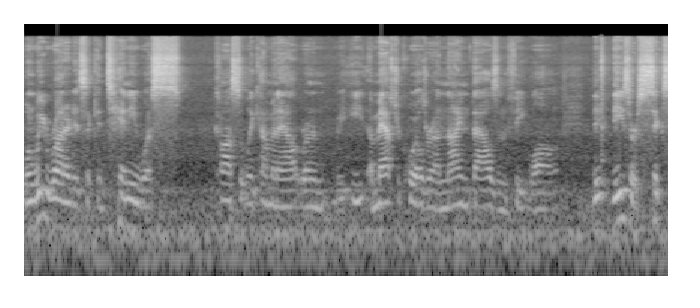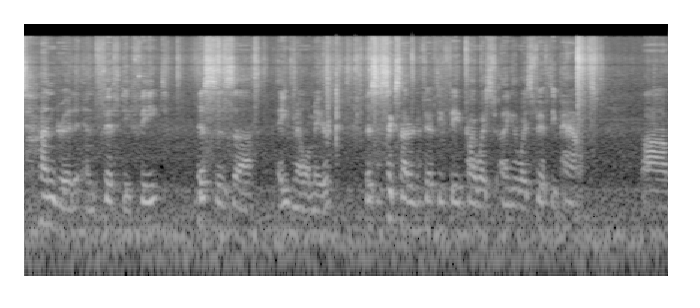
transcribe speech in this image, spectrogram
When we run it, it's a continuous, constantly coming out, running, eat, a master coil's around 9,000 feet long. Th- These are 650 feet. This is uh, 8 millimeter. This is 650 feet, probably weighs, I think it weighs 50 pounds. Uh,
